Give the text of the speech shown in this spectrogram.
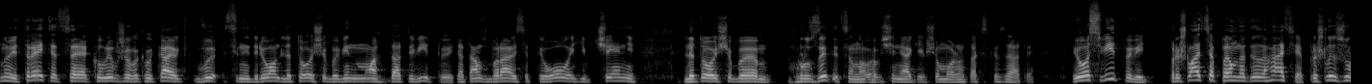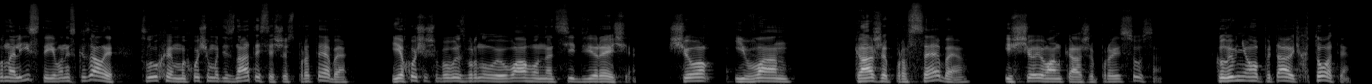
Ну і третє, це коли вже викликають в Синедріон для того, щоб він мав дати відповідь. А там збираються теологи, вчені для того, щоб грузити це нове вчення, якщо можна так сказати. І ось відповідь: прийшла ця певна делегація, прийшли журналісти, і вони сказали: Слухай, ми хочемо дізнатися щось про тебе. І я хочу, щоб ви звернули увагу на ці дві речі: що Іван каже про себе, і що Іван каже про Ісуса. Коли в нього питають, хто ти,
